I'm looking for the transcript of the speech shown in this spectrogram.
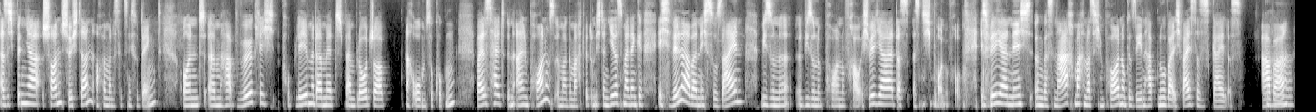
Also ich bin ja schon schüchtern, auch wenn man das jetzt nicht so denkt, und ähm, habe wirklich Probleme damit beim Blowjob nach oben zu gucken, weil es halt in allen Pornos immer gemacht wird und ich dann jedes Mal denke, ich will aber nicht so sein wie so eine, wie so eine Pornofrau. Ich will ja das, also nicht Pornofrau, ich will ja nicht irgendwas nachmachen, was ich im Porno gesehen habe, nur weil ich weiß, dass es geil ist. Aber Aha.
